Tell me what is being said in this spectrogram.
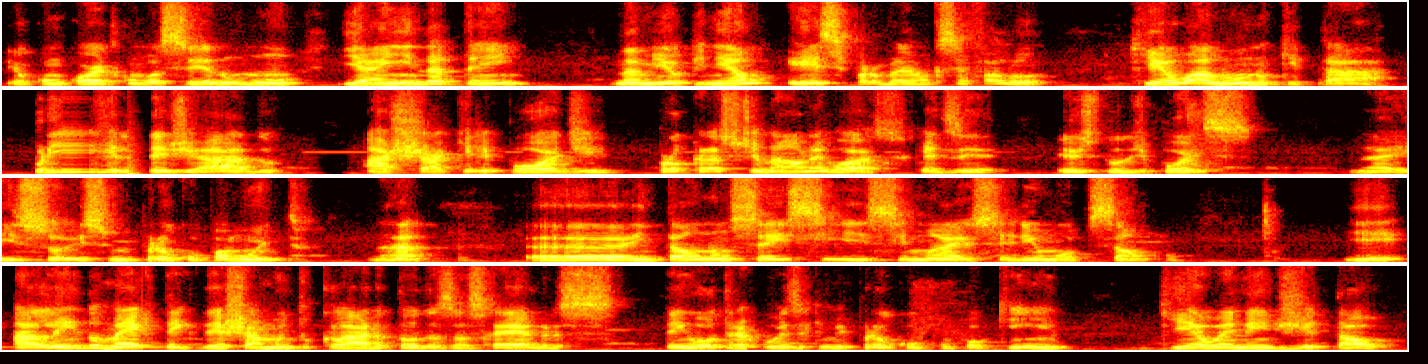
Eu concordo com você. Não, não. E ainda tem na minha opinião, esse problema que você falou, que é o aluno que está privilegiado achar que ele pode procrastinar o negócio. Quer dizer, eu estudo depois. Né? Isso, isso me preocupa muito. Né? Uh, então, não sei se, se maio seria uma opção. E, além do MEC ter que deixar muito claro todas as regras, tem outra coisa que me preocupa um pouquinho, que é o Enem digital.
